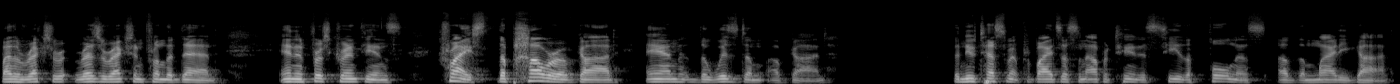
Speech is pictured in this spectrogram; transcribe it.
by the resurrection from the dead. And in 1 Corinthians, Christ, the power of God and the wisdom of God. The New Testament provides us an opportunity to see the fullness of the mighty God,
